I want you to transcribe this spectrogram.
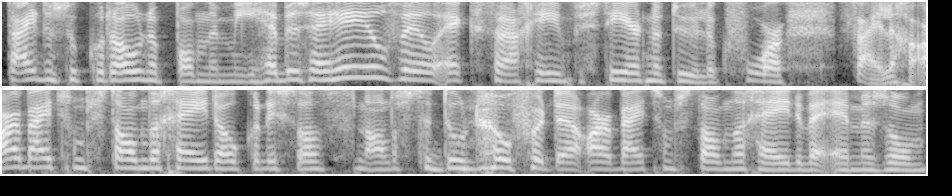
tijdens de coronapandemie hebben ze heel veel extra geïnvesteerd natuurlijk voor veilige arbeidsomstandigheden. Ook al is dat van alles te doen over de arbeidsomstandigheden bij Amazon.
